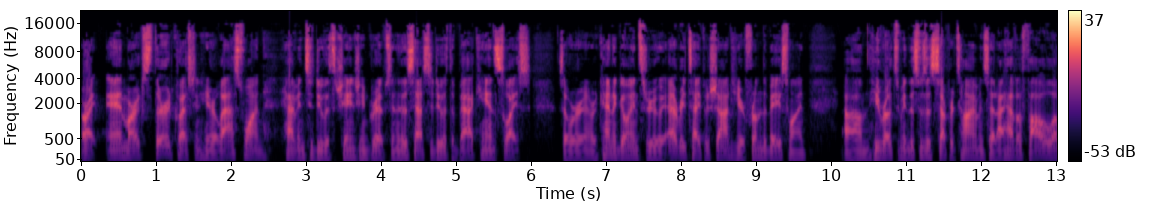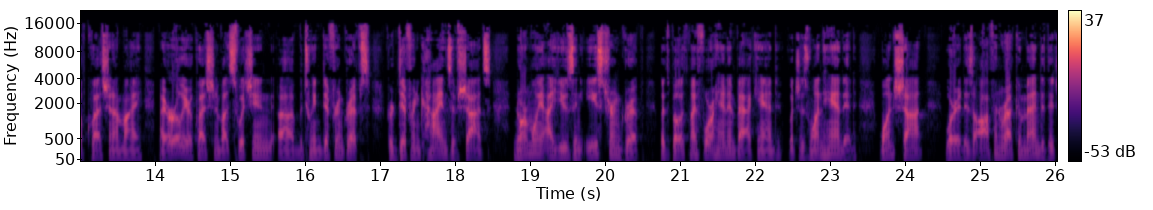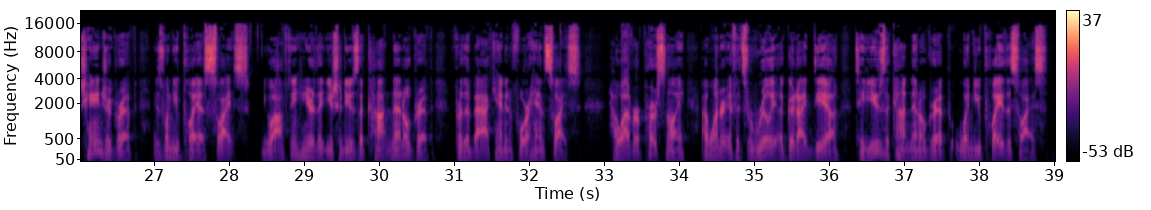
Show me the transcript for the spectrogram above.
All right, and Mark's third question here, last one, having to do with changing grips, and this has to do with the backhand slice. So we're, we're kind of going through every type of shot here from the baseline. Um, he wrote to me, this was a separate time, and said, I have a follow up question on my, my earlier question about switching uh, between different grips for different kinds of shots. Normally, I use an Eastern grip with both my forehand and backhand, which is one handed. One shot where it is often recommended to change your grip is when you play a slice. You often hear that you should use the continental grip for the backhand and forehand slice. However, personally, I wonder if it's really a good idea to use the continental grip when you play the slice.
